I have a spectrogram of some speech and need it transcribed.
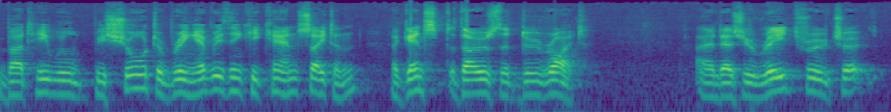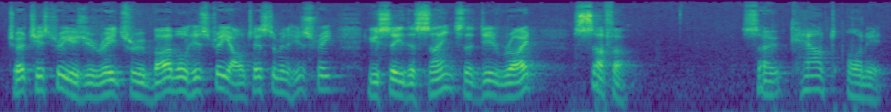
but he will be sure to bring everything he can, Satan, against those that do right. And as you read through church, church history, as you read through Bible history, Old Testament history, you see the saints that did right suffer. So count on it.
